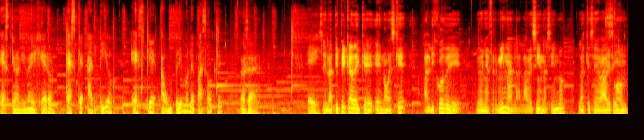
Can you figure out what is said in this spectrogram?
Es que a mí me dijeron, es que al tío, es que a un primo le pasó, que. O sea, ey. Sí, la típica de que, eh, no, es que al hijo de, de doña Fermina, la, la vecina, ¿sí, no? La que se va ahí Sí. con,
